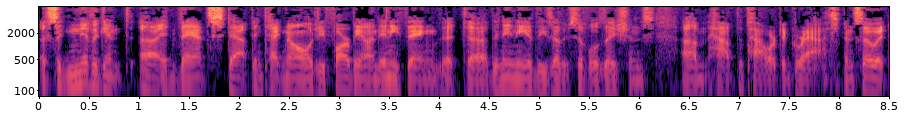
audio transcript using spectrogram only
a, significant advanced step in technology, far beyond anything that that any of these other civilizations um, have the power to grasp. And so it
